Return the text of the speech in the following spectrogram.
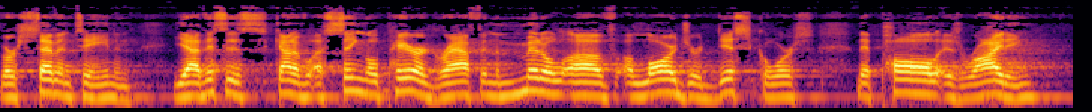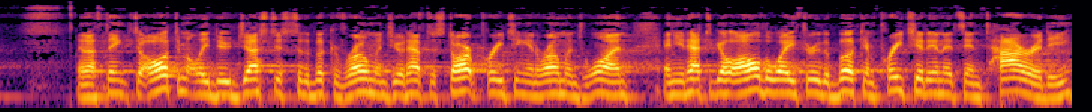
verse 17. And yeah, this is kind of a single paragraph in the middle of a larger discourse that Paul is writing. And I think to ultimately do justice to the book of Romans, you would have to start preaching in Romans 1, and you'd have to go all the way through the book and preach it in its entirety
